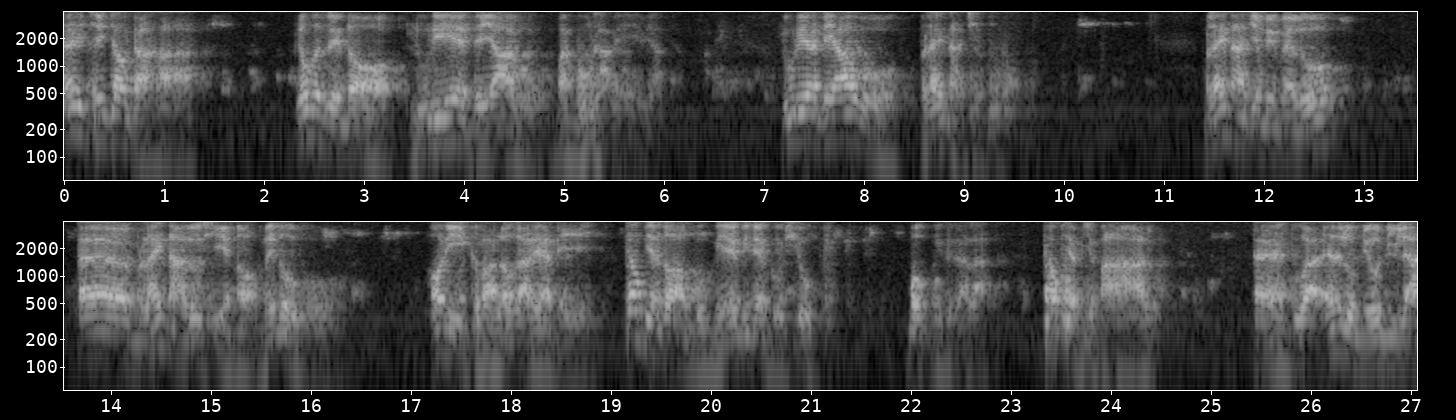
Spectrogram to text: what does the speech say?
အဲ့ဒီချိန်ချောက်တာဟာပြောမစင်တော့လူတွေရဲ့တရားကိုမမိုးတာပဲဗျလူတွေရဲ့တရားကိုမလိုက်နာခြင်းဘူးမလိုက်နာခြင်းပင်ပဲလို့အဲမလိုက်နာလို့ရှိရင်တော့မင်းတို့ကိုဟောဒီကမ္ဘာလောကတွေကနေပျောက်ပြတ်သွားအောင်ကိုငရဲပြီးတဲ့ကိုရှုပ်မှုတ်ပြီးစကားလားပျောက်ပြတ်ပြပါလို့ အဲ तू ကအဲ့လိုမျိုးနီလာ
